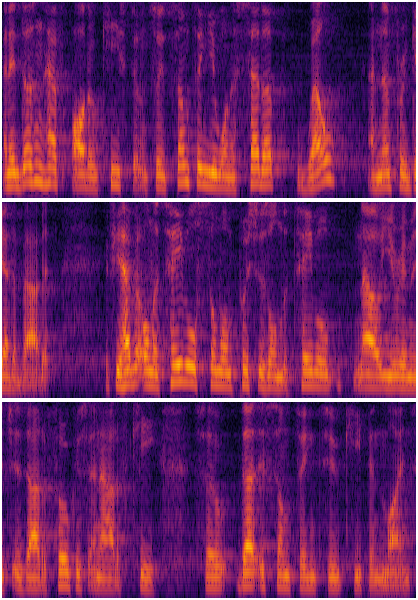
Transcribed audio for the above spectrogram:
and it doesn't have auto keystone. So it's something you want to set up well and then forget about it. If you have it on a table, someone pushes on the table, now your image is out of focus and out of key. So that is something to keep in mind.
